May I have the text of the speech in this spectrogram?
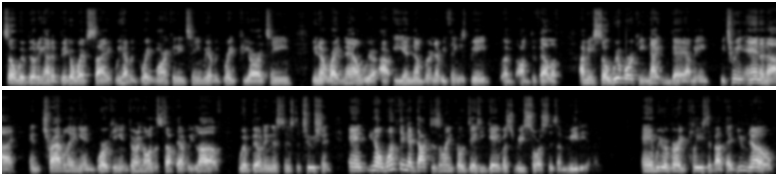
So we're building out a bigger website. We have a great marketing team. We have a great PR team. You know, right now we're our EN number and everything is being um, um, developed. I mean, so we're working night and day. I mean, between Ann and I and traveling and working and doing all the stuff that we love, we're building this institution. And, you know, one thing that Dr. Zelenko did, he gave us resources immediately. And we were very pleased about that. You know,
